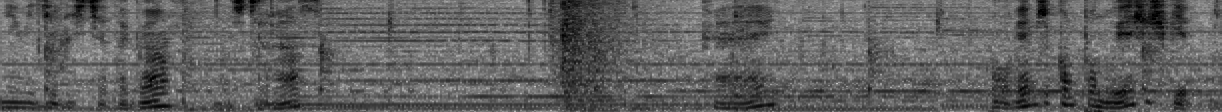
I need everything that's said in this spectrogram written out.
nie widzieliście tego. Jeszcze raz. Okej. Powiem, że komponuje się świetnie.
